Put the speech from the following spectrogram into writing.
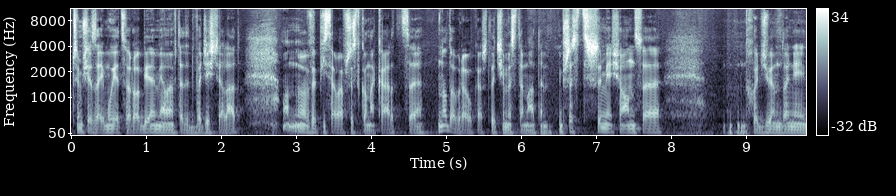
czym się zajmuję, co robię. Miałem wtedy 20 lat. Ona wypisała wszystko na kartce. No dobra, Łukasz, lecimy z tematem. I przez 3 miesiące chodziłem do niej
